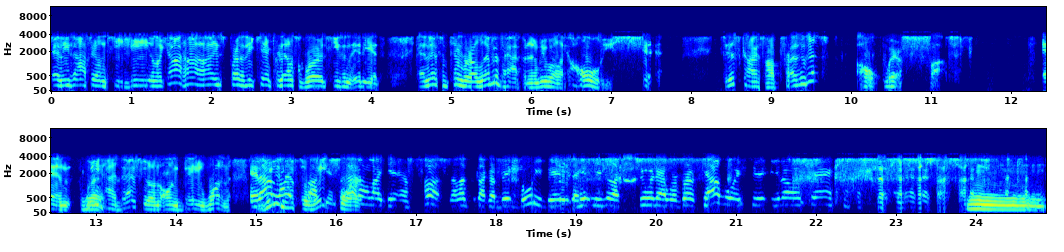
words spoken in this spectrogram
and he's out there on TV and like, ah, ha, he's president, he can't pronounce words, he's an idiot. And then September 11th happened, and we were like, holy shit, this guy's our president? Oh, we're fucked. And we Right. had that feeling on day one. And I didn't like have to fucking, wait but for I don't like getting fucked unless it's like a big booty bitch that hit me like doing that reverse cowboy shit. You know what I'm saying? Mm.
